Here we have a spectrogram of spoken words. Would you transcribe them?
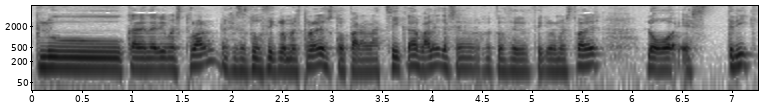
Club Calendario Menstrual. Registras tu ciclo menstrual. Esto es para las chicas, ¿vale? Que se registran ciclos menstruales. Luego Strict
